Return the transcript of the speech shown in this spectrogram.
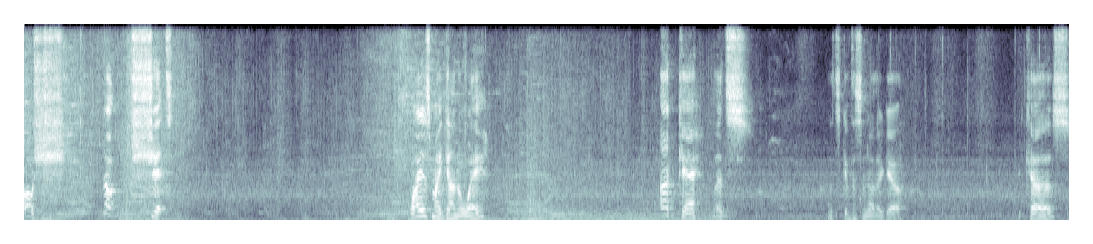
Oh, sh... No, shit. Why is my gun away? Okay, let's... Let's give this another go. Because...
